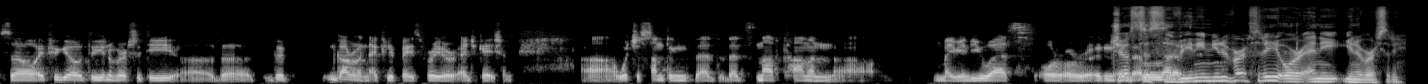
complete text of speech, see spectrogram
So if you go to university, uh, the the government actually pays for your education. Uh, which is something that that's not common uh, maybe in the US or, or in, just in a Slovenian of, university or any university?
